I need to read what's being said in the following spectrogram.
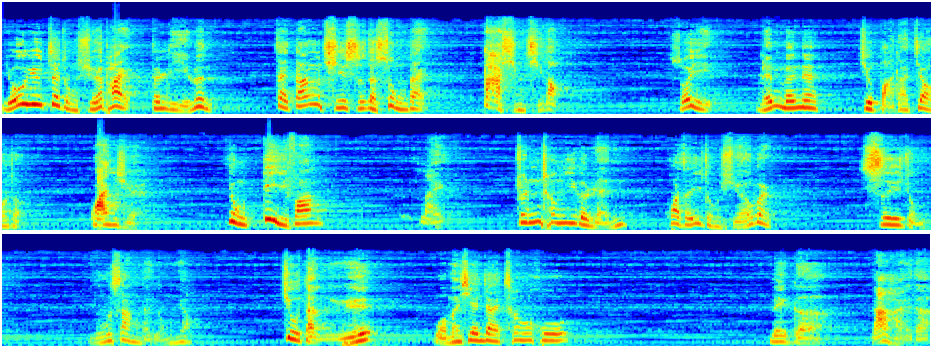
由于这种学派的理论在当其时的宋代大行其道，所以人们呢就把它叫做官学，用地方来尊称一个人或者一种学问，是一种无上的荣耀，就等于我们现在称呼那个南海的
